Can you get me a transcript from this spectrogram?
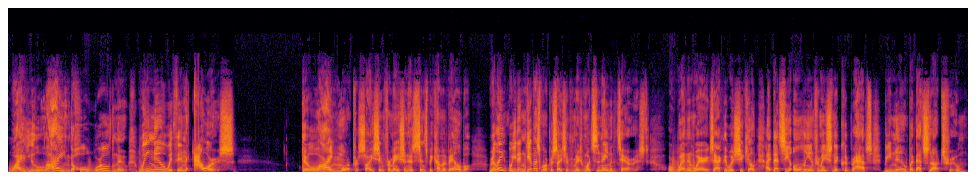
Why are you lying? The whole world knew. We knew within hours. They're lying. More precise information has since become available. Really? Well, you didn't give us more precise information. What's the name of the terrorist? Or when and where exactly was she killed? I, that's the only information that could perhaps be new, but that's not true.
